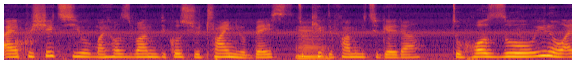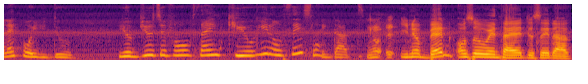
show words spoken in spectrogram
I appreciate you, my husband, because you're trying your best to Mm. keep the family together, to hustle. You know, I like what you do. You're beautiful. Thank you. You know, things like that. No, uh, you know, Ben also went ahead to say that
